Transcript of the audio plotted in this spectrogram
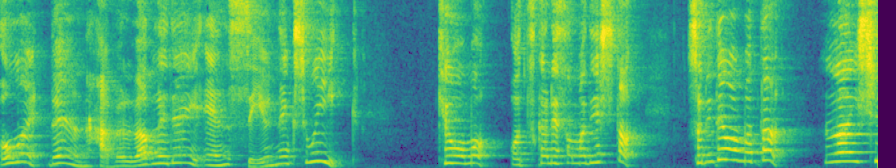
Alright then, have a lovely day and see you next week. 今日もお疲れ様でした。それではまた来週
